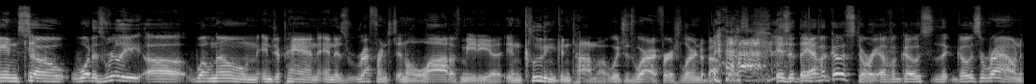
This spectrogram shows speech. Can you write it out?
And so, what is really uh, well known in Japan and is referenced in a lot of media, including Gintama, which is where I first learned about this, is that they have a ghost story of a ghost that goes around,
